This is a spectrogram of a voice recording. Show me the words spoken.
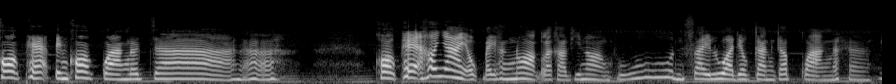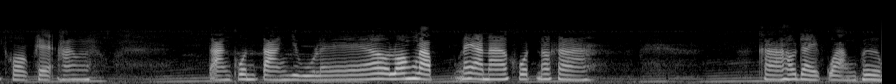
คอกแพะเป็นคอกกวางแล้วจ้านะคะคอกแพะเข้าใหญ่ออกไปข้างนอกแล้วค่ะ พี่น้องพูนใส่ลวดเดียวกันกับกวางนะคะคอกแพะห้างต่างคนต่างอยู่แล้วรองรับในอนาคตเนาะคะค่าเขาได้กวางเพิ่ม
